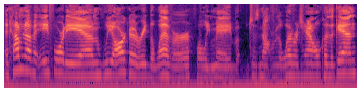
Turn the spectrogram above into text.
and coming up at 8:40 a.m., we are going to read the weather. Well, we may, but just not from the weather channel because again,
